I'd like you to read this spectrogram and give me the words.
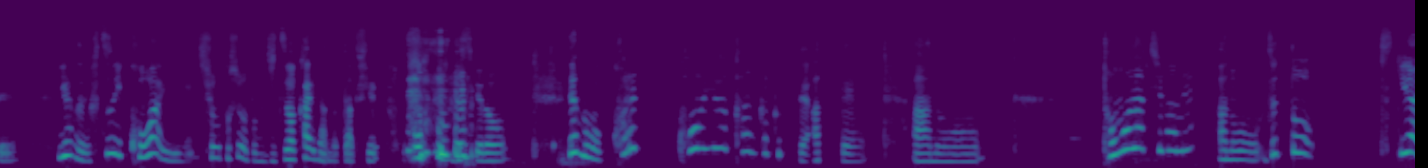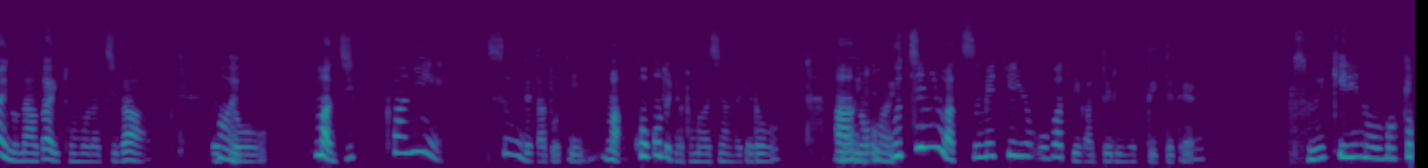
ていうので、普通に怖いショートショートの実話怪談だって私思うんですけど、でもこれ、こういう感覚ってあって、あの、友達がね、あの、ずっと付き合いの長い友達が、えっと、まあ、実家に住んでた時、まあ、高校の時の友達なんだけど、あの、はいはい。うちには爪切りお化けが出るよって言ってて、爪切りのお化け？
